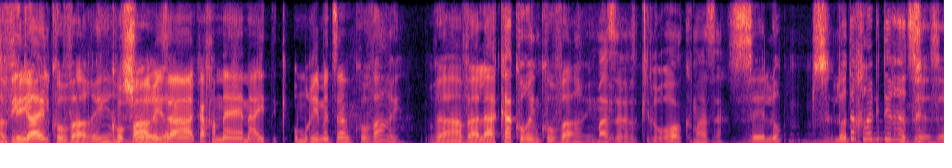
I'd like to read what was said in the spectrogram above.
אביגיל קוברי. קוברי זה ככה, אומרים את זה? קוברי. וה, והלהקה קוראים קוברי. מה זה, זה כאילו רוק? מה זה? זה לא, זה, לא יודע איך להגדיר את זה, זה,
